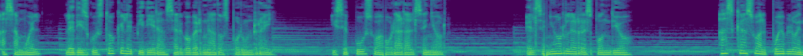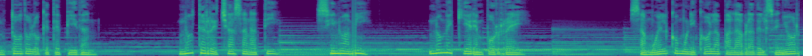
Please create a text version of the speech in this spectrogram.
A Samuel le disgustó que le pidieran ser gobernados por un rey, y se puso a orar al Señor. El Señor le respondió, Haz caso al pueblo en todo lo que te pidan. No te rechazan a ti, sino a mí. No me quieren por rey. Samuel comunicó la palabra del Señor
